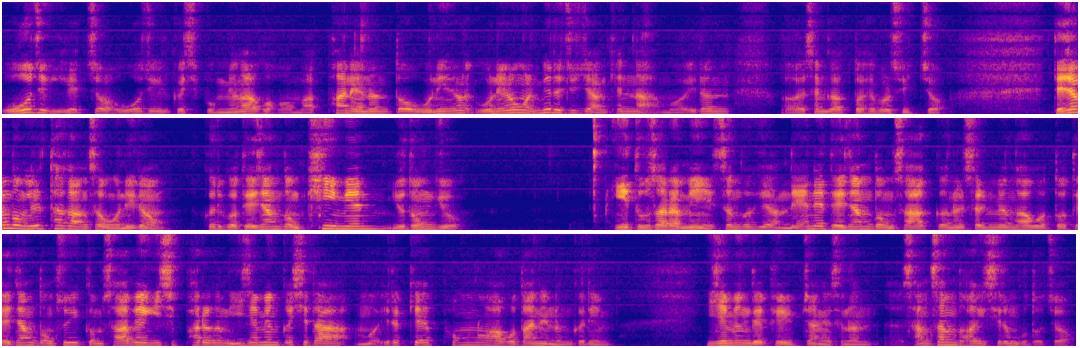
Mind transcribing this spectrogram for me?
오적이겠죠. 오적일 것이 분명하고 어, 막판에는 또 원희룡, 원희룡을 밀어주지 않겠나 뭐 이런 어, 생각도 해볼 수 있죠. 대장동 1타 강사 원희룡 그리고 대장동 키맨 유동규 이 두 사람이 선거 기간 내내 대장동 사건을 설명하고 또 대장동 수익금 428억은 이재명 것이다 뭐 이렇게 폭로하고 다니는 그림 이재명 대표 입장에서는 상상도 하기 싫은 구도죠.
